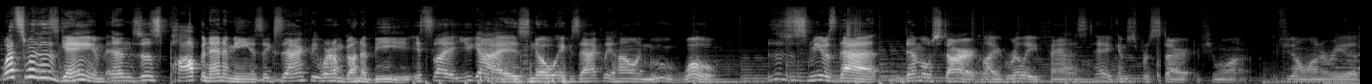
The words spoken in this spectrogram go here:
What's with this game and just pop an enemy is exactly where I'm gonna be. It's like you guys know exactly how I move. Whoa. This is just me as that demo start like really fast. Hey, you can just press start if you want, if you don't want to read it.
